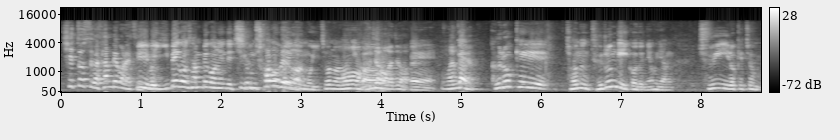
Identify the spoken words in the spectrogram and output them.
치토스가 300원 했으니까. 뭐 200원, 300원인데 지금 지금 1,500원, 1,500원. 뭐 2,000원 어, 하니까. 맞아, 맞아. 예. 맞네요. 그러니까 그렇게 저는 들은 게 있거든요. 그냥 주위 이렇게 좀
